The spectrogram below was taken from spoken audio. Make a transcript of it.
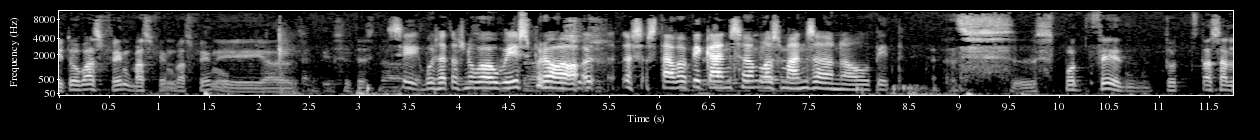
i tu vas fent, vas fent, vas fent i t'està... Sí, vosaltres no ho heu vist, però eh, es- estava picant-se amb les mans en el pit. es pot fer, tu estàs al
